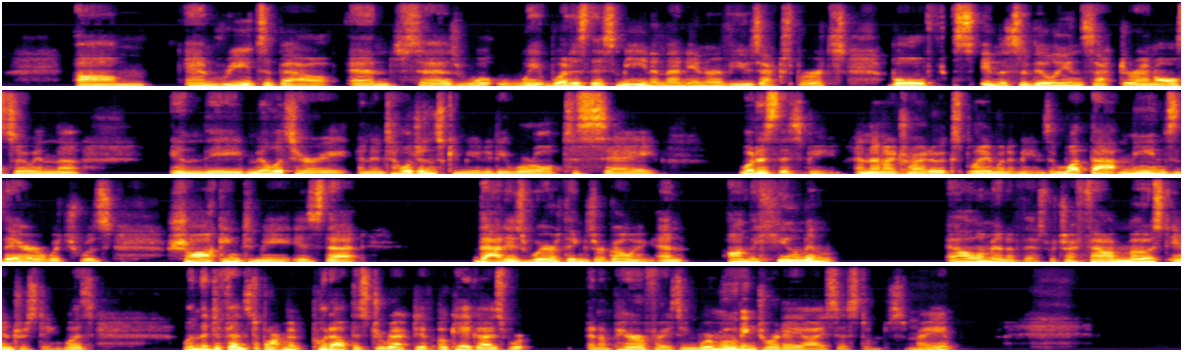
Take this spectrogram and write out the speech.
Um, and reads about and says, wait, what does this mean? And then interviews experts, both in the civilian sector and also in the in the military and intelligence community world to say, what does this mean? And then I try to explain what it means. And what that means there, which was shocking to me, is that that is where things are going. And on the human element of this, which I found most interesting, was when the Defense Department put out this directive, okay, guys, we're, and I'm paraphrasing, we're moving toward AI systems, mm-hmm. right?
